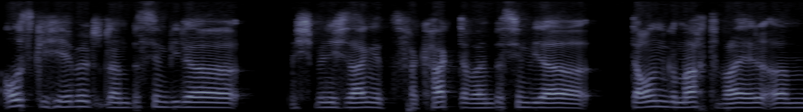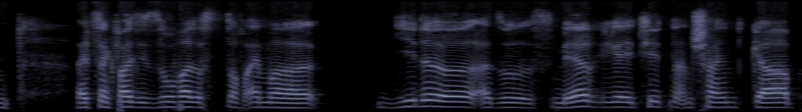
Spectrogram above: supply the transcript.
ausgehebelt oder ein bisschen wieder, ich will nicht sagen jetzt verkackt, aber ein bisschen wieder down gemacht, weil ähm, weil es dann quasi so war, dass es auf einmal jede, also es mehrere Realitäten anscheinend gab,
